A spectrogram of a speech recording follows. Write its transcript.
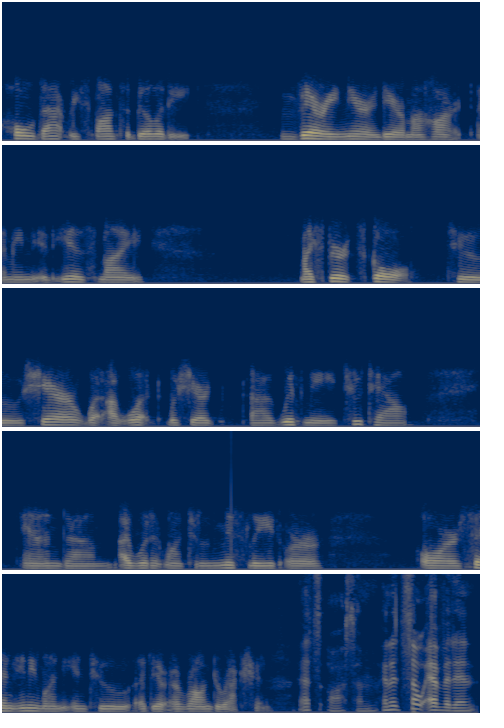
hold that responsibility very near and dear my heart. I mean, it is my my spirit's goal to share what I, what was shared uh, with me to tell, and um, I wouldn't want to mislead or or send anyone into a, a wrong direction. That's awesome. And it's so evident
